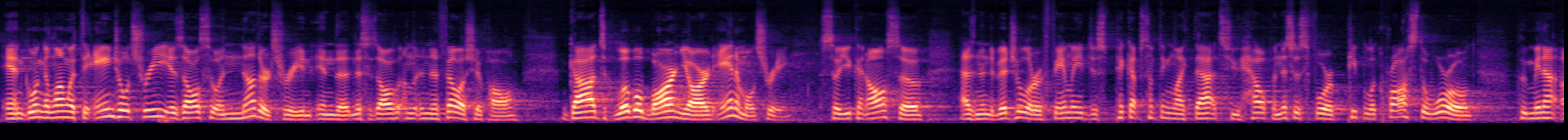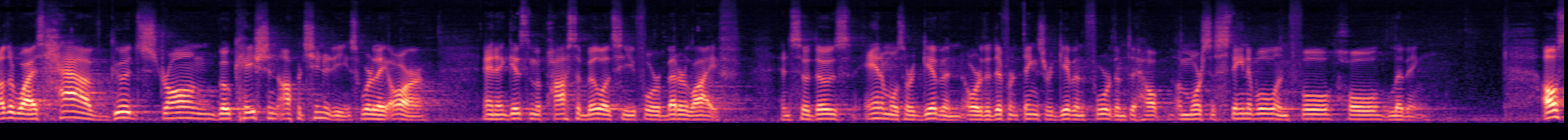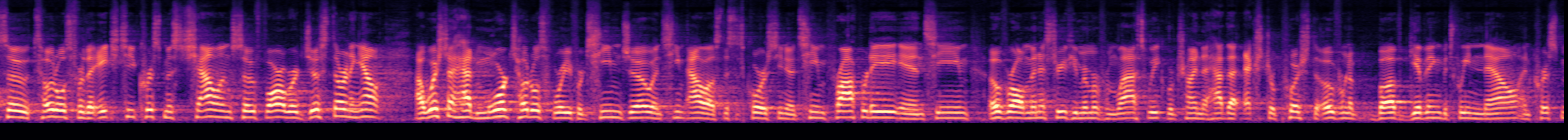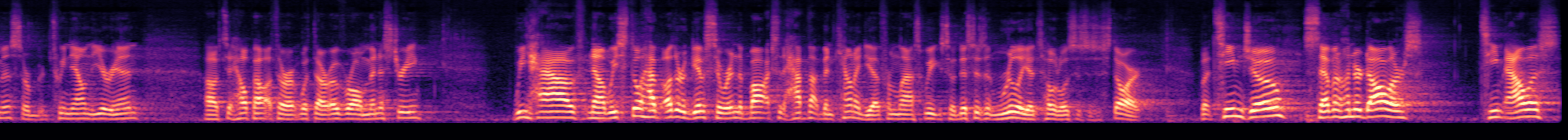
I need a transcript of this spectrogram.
And going along with the angel tree is also another tree in, the, this is all in the fellowship hall, God's global barnyard animal tree. So you can also, as an individual or a family, just pick up something like that to help. And this is for people across the world who may not otherwise have good, strong vocation opportunities where they are and it gives them a possibility for a better life. And so those animals are given, or the different things are given for them to help a more sustainable and full, whole living. Also, totals for the HT Christmas Challenge so far. We're just starting out. I wish I had more totals for you for Team Joe and Team Alice. This is, of course, you know, Team Property and Team Overall Ministry. If you remember from last week, we're trying to have that extra push the over and above giving between now and Christmas or between now and the year end uh, to help out with our, with our overall ministry. We have, now we still have other gifts that were in the box that have not been counted yet from last week, so this isn't really a total, this is a start. But Team Joe, $700. Team Alice,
